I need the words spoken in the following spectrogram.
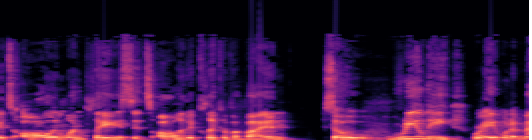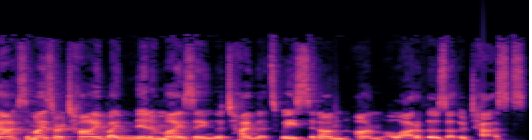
it's all in one place it's all at a click of a button so really, we're able to maximize our time by minimizing the time that's wasted on on a lot of those other tasks.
